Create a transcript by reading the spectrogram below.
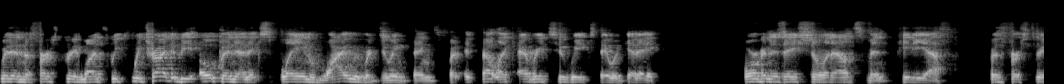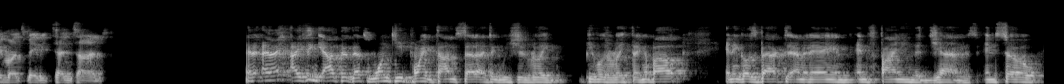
within the first three months. We, we tried to be open and explain why we were doing things, but it felt like every two weeks they would get a organizational announcement PDF for the first three months, maybe 10 times. And, and I, I, think that's one key point Tom said. I think we should really people should really think about, and it goes back to M and A and finding the gems. And so,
